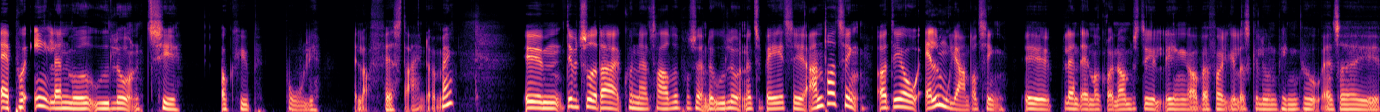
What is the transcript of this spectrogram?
er på en eller anden måde udlån til at købe bolig eller fast ejendom. Ikke? Øhm, det betyder, at der kun er 30 procent af udlånene tilbage til andre ting, og det er jo alle mulige andre ting, øh, blandt andet grøn omstilling og hvad folk ellers skal låne penge på, altså øh,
